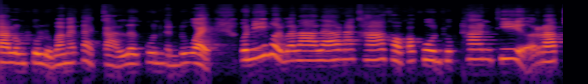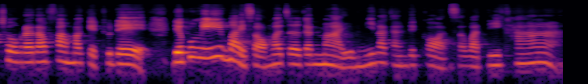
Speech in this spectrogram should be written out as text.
การลงทุนหรือว่าแม้แต่การเลิกหุ้นกันด้วย วันนี้หมดเวลาแล้วนะคะ ขอบพระคุณทุกท่านที่รับชมและรับฟัง Market Today เดี๋ยวพรุ่งนี้บ่ายสองมาเจอกันใหม่ วันนี้ลากันไปก่อน สวัสดีค่ะ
